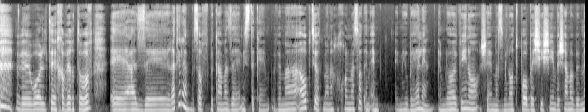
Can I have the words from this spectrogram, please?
ווולט אה, חבר טוב, אה, אז הראיתי להם בסוף בכמה זה מסתכם, ומה האופציות, מה אנחנו יכולים לעשות. הם, הם, הם היו בהלם, הם לא הבינו שהן מזמינות פה ב-60 ושם ב-100,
